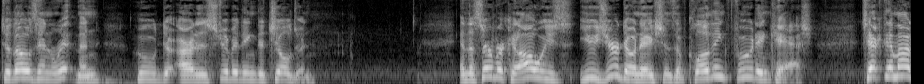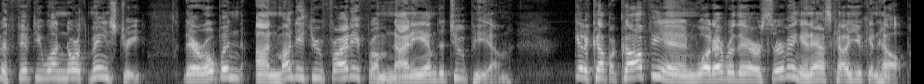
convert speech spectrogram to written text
to those in Rittman who d- are distributing to children. And the server can always use your donations of clothing, food, and cash. Check them out at 51 North Main Street. They're open on Monday through Friday from 9 a.m. to 2 p.m. Get a cup of coffee and whatever they are serving and ask how you can help.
